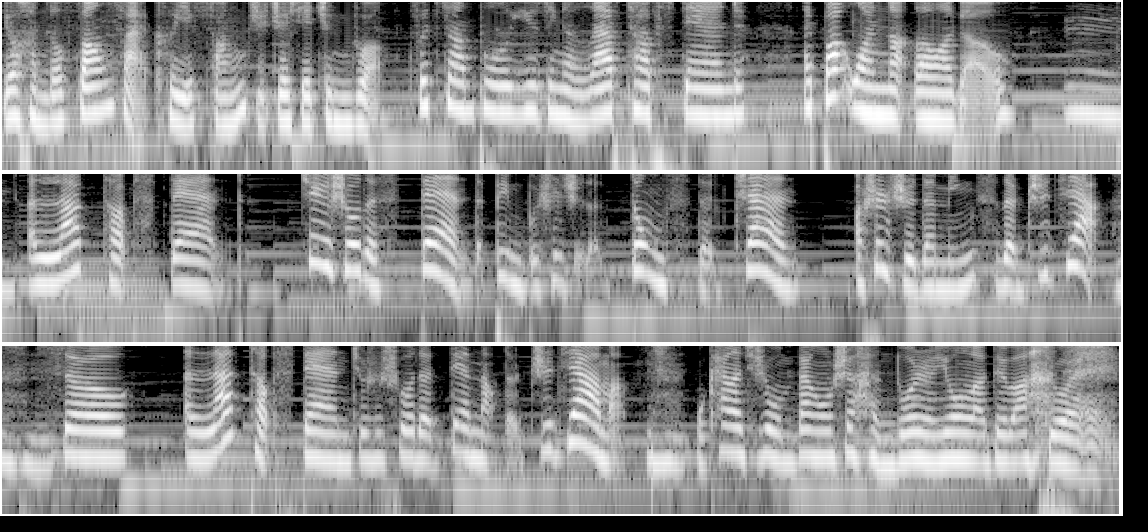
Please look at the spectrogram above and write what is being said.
有很多方法可以防止这些症状。For example, using a laptop stand. I bought one not long ago. 嗯，a laptop stand，这个时候的 stand 并不是指的动词的站，而是指的名词的支架。So a laptop stand 就是说的电脑的支架嘛。我看到其实我们办公室很多人用了，对吧对。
